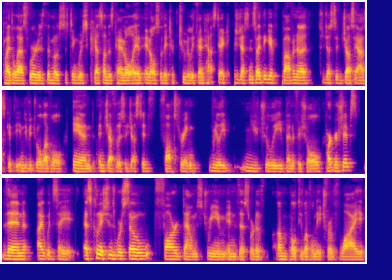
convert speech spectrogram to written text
probably the last word as the most distinguished guests on this panel. And, and also they took two really fantastic suggestions. So I think if Bhavana suggested just ask at the individual level and and Jeff really suggested fostering really mutually beneficial partnerships, then I would say, as clinicians, we're so far downstream in the sort of a multi-level nature of why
